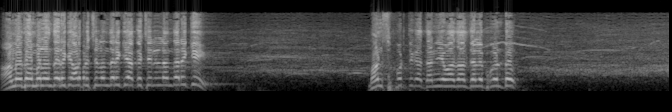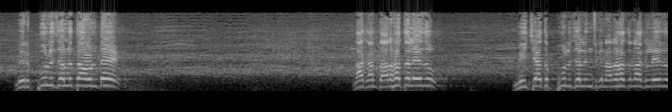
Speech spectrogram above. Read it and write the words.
అన్నదమ్ములందరికీ ఆడపడుచులందరికీ అక్క చెల్లెలందరికీ మనస్ఫూర్తిగా ధన్యవాదాలు తెలుపుకుంటూ మీరు పూలు చల్లుతూ ఉంటే నాకు అంత అర్హత లేదు. మీ చేత పూలు చెల్లించుకునే అర్హత నాకు లేదు.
